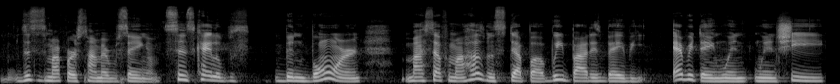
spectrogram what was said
this is my first time ever seeing him. Since Caleb's been born, myself and my husband step up. We buy this baby everything when when she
